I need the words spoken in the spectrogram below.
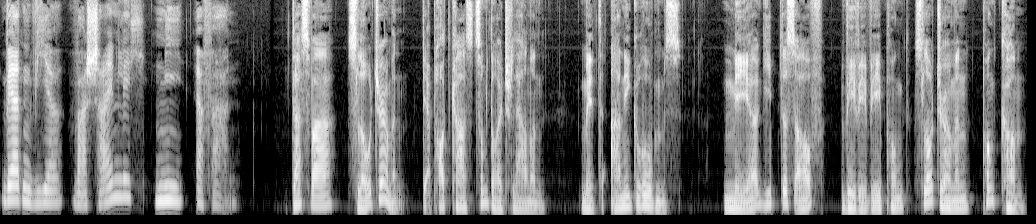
werden wir wahrscheinlich nie erfahren. Das war Slow German, der Podcast zum Deutschlernen mit Annie Grubens. Mehr gibt es auf www.slowgerman.com.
